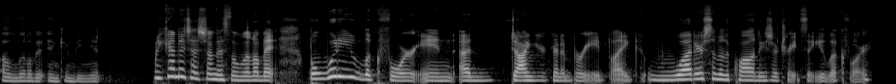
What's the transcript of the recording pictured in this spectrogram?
a little bit inconvenient. We kind of touched on this a little bit, but what do you look for in a dog you're going to breed? Like, what are some of the qualities or traits that you look for?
